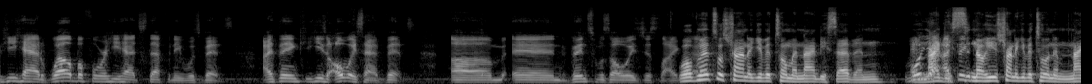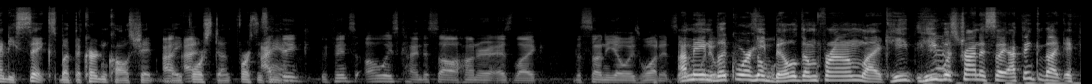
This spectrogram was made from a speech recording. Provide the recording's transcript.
he had well before he had Stephanie was Vince. I think he's always had Vince. Um, and Vince was always just like, Well, uh, Vince was trying to give it to him in '97. Well, yeah, I 90 think- no, he was trying to give it to him in '96, but the curtain call shit, they I- forced him, forced his I hand. think Vince always kind of saw Hunter as like the son he always wanted. So I mean, look where he so- built him from. Like he he Yeah. was trying to say. I think like if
